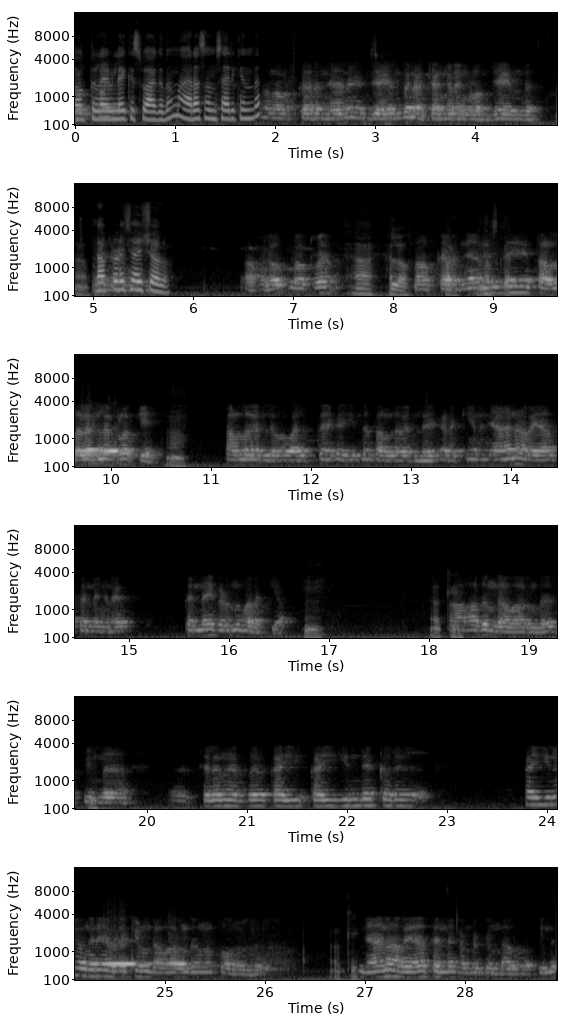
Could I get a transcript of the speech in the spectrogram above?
doctor ലൈവിലേക്ക് സ്വാഗതം. ആരാ സംസാരിക്കുന്നത്? നമസ്കാരം. ഞാൻ ജയന്തനാണ് ചങ്ങരംകുളം ജയന്തൻ ഡോക്ടറോട് ചോദിച്ചോളൂ. ഹലോ ഡോക്ടറെ. ഹലോ. നമസ്കാരം. ഞാൻ തള്ളവരലുകളൊക്കെ തള്ളവിരൽ വലത്തെ കയ്യിന്റെ തള്ളവിരൽ ഇടയ്ക്ക് ഇങ്ങനെ ഞാൻ അറിയാതെ തന്നെ ഇങ്ങനെ തന്നെ കിടന്ന് പറക്കുക അതുണ്ടാവാറുണ്ട്. പിന്നെ ചില നേരത്ത് കൈ കൈയിന്റെ ഒക്കെ ഒരു കയ്യിലും അങ്ങനെ എവിടെയൊക്കെ ഉണ്ടാവാറുണ്ടെന്ന് തോന്നുന്നുണ്ട് ഞാൻ അറിയാതെ തന്നെ കണ്ടിട്ടുണ്ടാവുക. പിന്നെ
